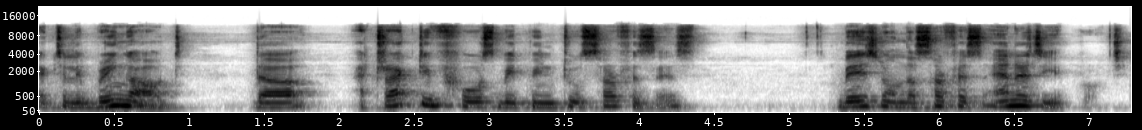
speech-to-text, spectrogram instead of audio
actually bring out the attractive force between two surfaces based on the surface energy approach.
